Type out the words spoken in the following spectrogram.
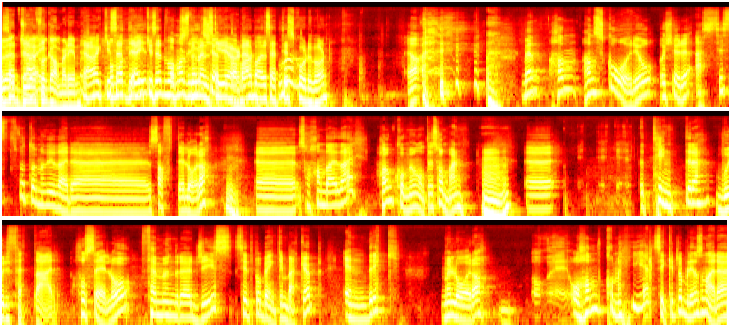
du, er- du er for gammel, Jim. Jeg har ikke sett, jeg har ikke sett voksne Madrid mennesker gjøre det, jeg har bare sett det i skolegården. Ja. Men han, han scorer jo og kjører assist vet du, med de der eh, saftige låra. Eh, så han der, der han kommer jo nå til sommeren. Eh, tenk dere hvor fett det er. Joselo, 500 Gs, sitter på benken backup. Endrik med låra. Og, og han kommer helt sikkert til å bli en sånn herre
